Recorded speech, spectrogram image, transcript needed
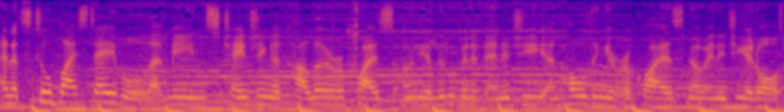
And it's still bistable. That means changing a color requires only a little bit of energy and holding it requires no energy at all.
